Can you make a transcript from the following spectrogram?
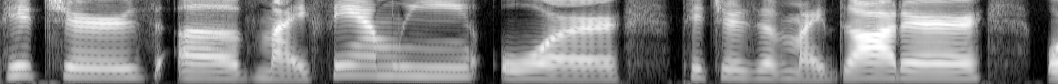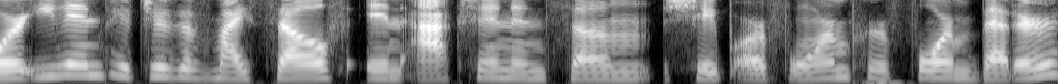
pictures of my family or pictures of my daughter or even pictures of myself in action in some shape or form perform better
